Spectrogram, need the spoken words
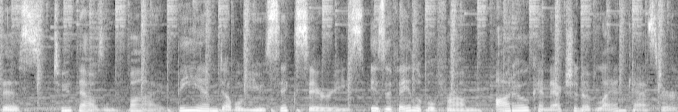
This 2005 BMW 6 Series is available from Auto Connection of Lancaster.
